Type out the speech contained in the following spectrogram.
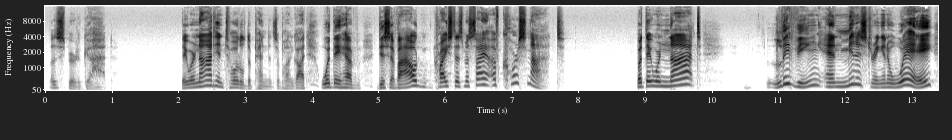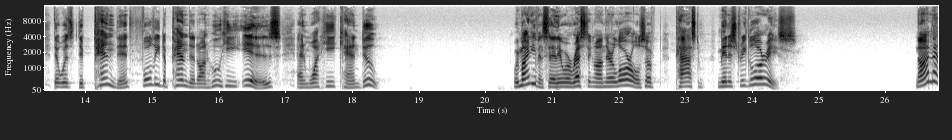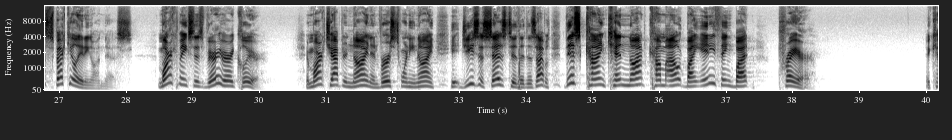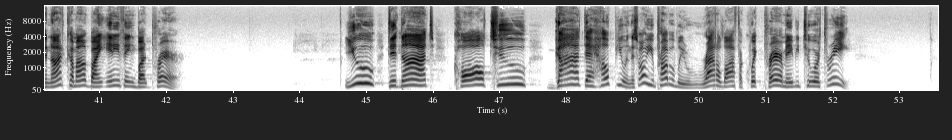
of the Spirit of God. They were not in total dependence upon God. Would they have disavowed Christ as Messiah? Of course not. But they were not living and ministering in a way that was dependent, fully dependent on who He is and what He can do. We might even say they were resting on their laurels of past ministry glories. Now, I'm not speculating on this. Mark makes this very, very clear. In Mark chapter 9 and verse 29, he, Jesus says to the disciples, This kind cannot come out by anything but prayer. It cannot come out by anything but prayer. You did not call to God to help you in this. Oh, you probably rattled off a quick prayer, maybe two or three.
